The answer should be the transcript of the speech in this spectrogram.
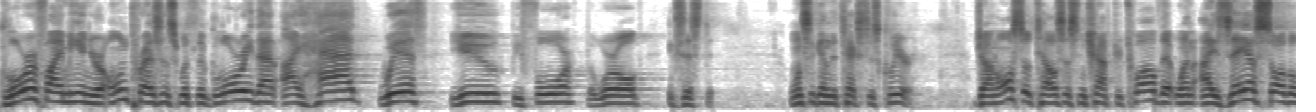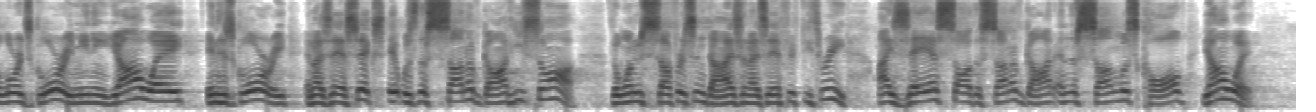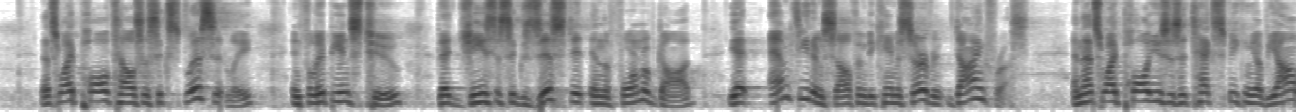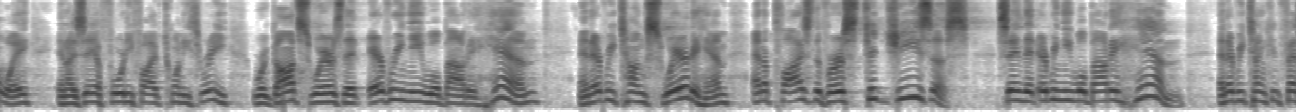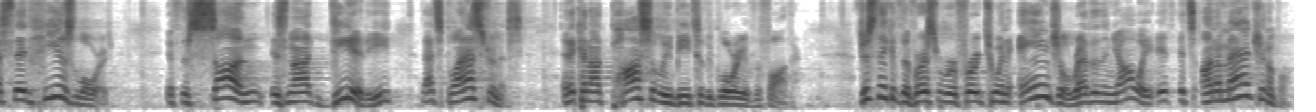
glorify me in your own presence with the glory that I had with you before the world existed. Once again, the text is clear. John also tells us in chapter 12 that when Isaiah saw the Lord's glory, meaning Yahweh in his glory, in Isaiah 6, it was the Son of God he saw, the one who suffers and dies in Isaiah 53. Isaiah saw the Son of God, and the Son was called Yahweh. That's why Paul tells us explicitly in Philippians 2 that Jesus existed in the form of God, yet emptied himself and became a servant, dying for us. And that's why Paul uses a text speaking of Yahweh in Isaiah 45 23, where God swears that every knee will bow to him and every tongue swear to him, and applies the verse to Jesus, saying that every knee will bow to him and every tongue confess that he is Lord. If the Son is not deity, that's blasphemous, and it cannot possibly be to the glory of the Father. Just think if the verse were referred to an angel rather than Yahweh, it, it's unimaginable.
